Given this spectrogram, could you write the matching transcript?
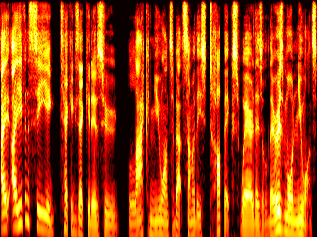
I, I even see tech executives who lack nuance about some of these topics where there's there is more nuance.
